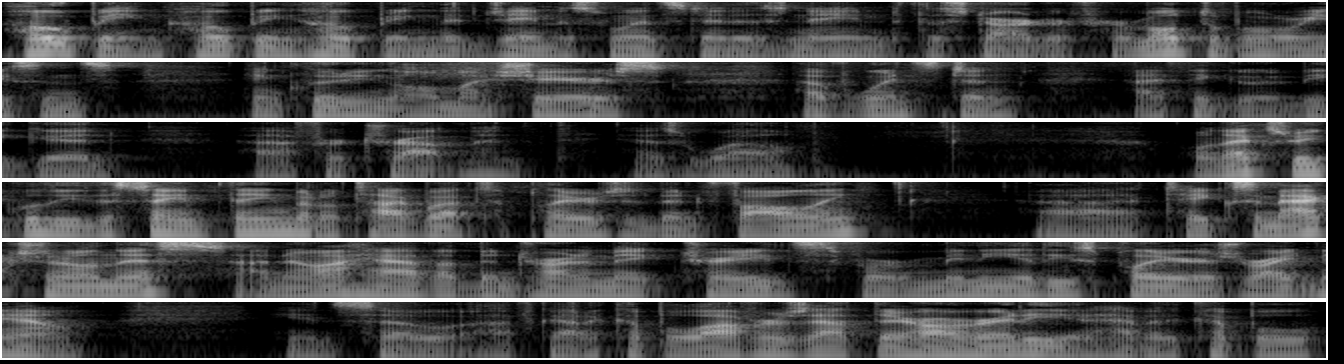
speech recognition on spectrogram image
Hoping, hoping, hoping that Jameis Winston is named the starter for multiple reasons, including all my shares of Winston. I think it would be good uh, for Trautman as well. Well, next week we'll do the same thing, but I'll talk about some players who've been falling. Uh, take some action on this. I know I have. I've been trying to make trades for many of these players right now. And so I've got a couple offers out there already and have a couple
